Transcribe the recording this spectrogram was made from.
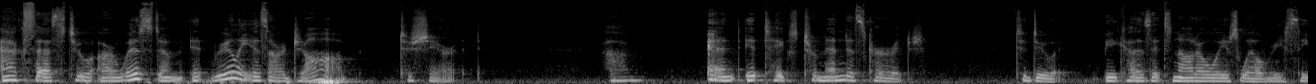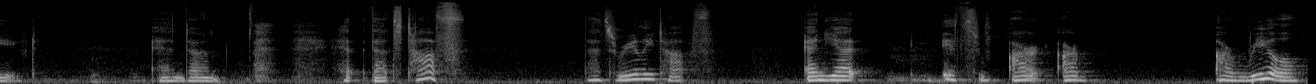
access to our wisdom, it really is our job to share it. Um, and it takes tremendous courage to do it because it's not always well received. And um, that's tough. That's really tough. And yet, it's our, our, our real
